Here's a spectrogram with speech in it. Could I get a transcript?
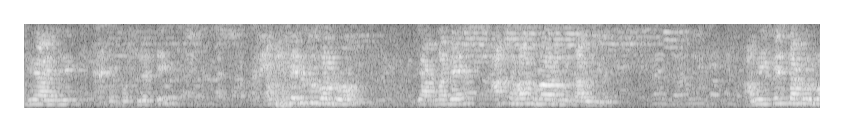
সিনিয়র আইনজীবী আমি এটুকু বলব যে আপনাদের আশাবাদ হওয়ার কোনো কারণ নেই আমি চেষ্টা করব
